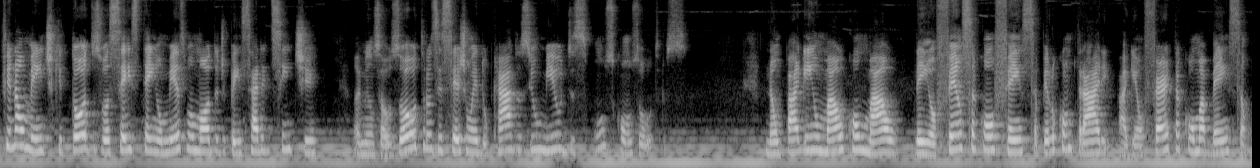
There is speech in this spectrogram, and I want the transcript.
Finalmente, que todos vocês tenham o mesmo modo de pensar e de sentir. Amem uns aos outros e sejam educados e humildes uns com os outros. Não paguem o mal com o mal, nem ofensa com ofensa. Pelo contrário, paguem oferta com uma bênção,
